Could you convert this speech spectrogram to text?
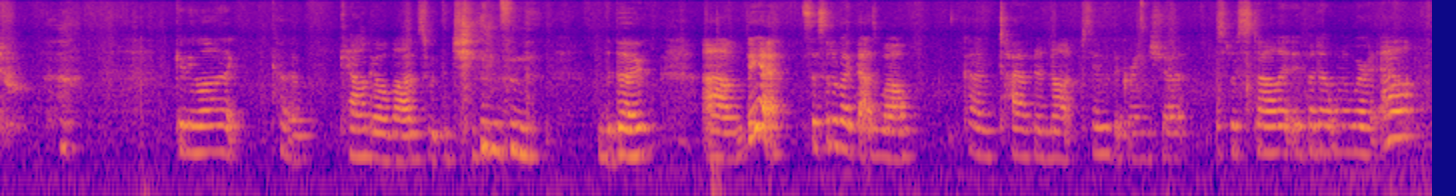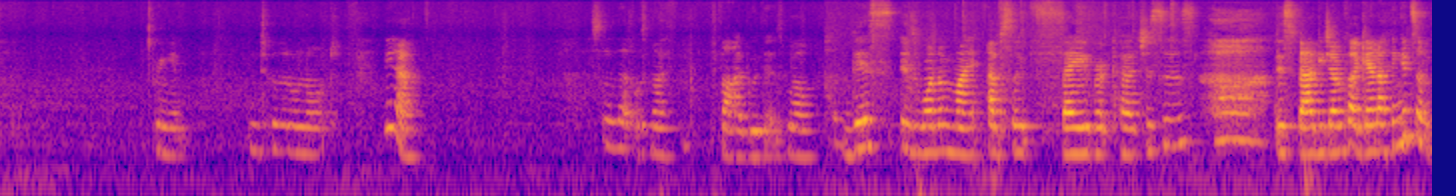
Getting a lot of like kind of cowgirl vibes with the jeans and the, the bow. Um, but yeah, so sort of like that as well. Kind of tie up in a knot, same with the green shirt. Sort of style it if I don't want to wear it out. Bring it into a little knot. Yeah. So that was my vibe with it as well. This is one of my absolute favourite purchases. this baggy jumper, again I think it's a,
